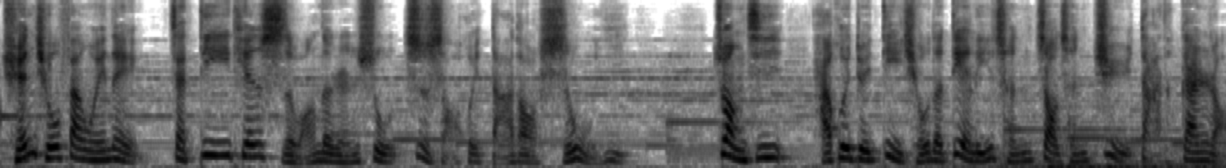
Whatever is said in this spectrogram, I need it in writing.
全球范围内在第一天死亡的人数至少会达到十五亿。撞击还会对地球的电离层造成巨大的干扰，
